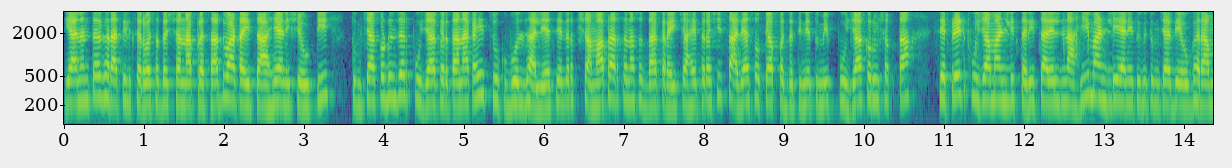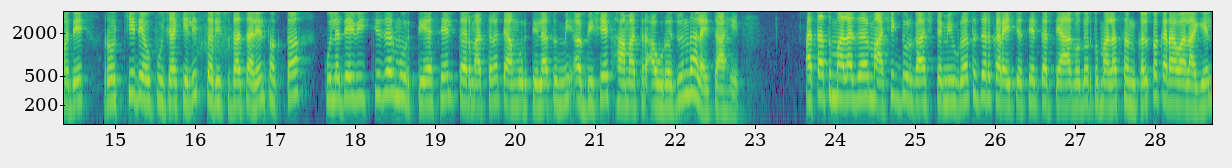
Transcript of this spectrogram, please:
यानंतर घरातील सर्व सदस्यांना प्रसाद वाटायचा आहे आणि शेवटी तुमच्याकडून जर पूजा करताना काही चूकभूल झाली असेल तर क्षमा प्रार्थनासुद्धा करायची आहे. तर अशी साध्या सोप्या पद्धतीने तुम्ही पूजा करू शकता. सेपरेट पूजा मांडली तरी चालेल नाही मांडली आणि तुम्ही तुमच्या देवघरामध्ये रोजची देवपूजा केली तरीसुद्धा चालेल. फक्त कुलदेवीची जर मूर्ती असेल तर मात्र त्या मूर्तीला तुम्ही अभिषेक हा मात्र आवर्जून घालायचा आहे. आता तुम्हाला जर मासिक दुर्गाष्टमी व्रत जर करायची असेल तर त्या अगोदर तुम्हाला संकल्प करावा लागेल.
